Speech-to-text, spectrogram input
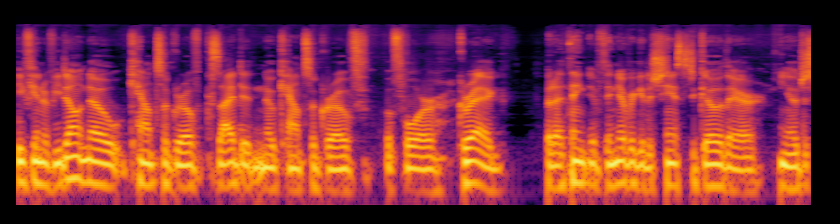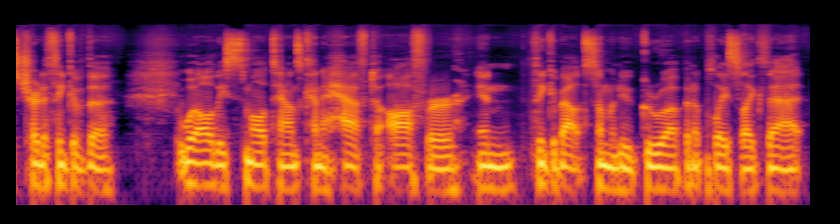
if you know, if you don't know Council Grove, because I didn't know Council Grove before Greg, but I think if they never get a chance to go there, you know, just try to think of the what all these small towns kind of have to offer, and think about someone who grew up in a place like that,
